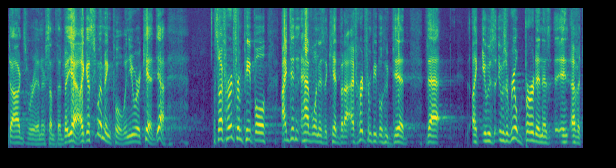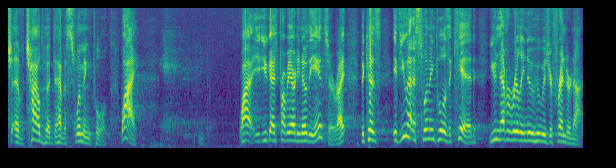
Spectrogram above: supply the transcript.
dogs were in or something. But yeah, like a swimming pool when you were a kid. Yeah. So I've heard from people, I didn't have one as a kid, but I've heard from people who did that like it was, it was a real burden as, of, a, of childhood to have a swimming pool. Why? Why? You guys probably already know the answer, right? Because if you had a swimming pool as a kid, you never really knew who was your friend or not,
